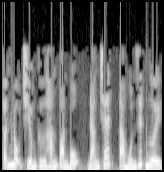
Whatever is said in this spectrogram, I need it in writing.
Phẫn nộ chiếm cứ hắn toàn bộ, đáng chết, ta muốn giết ngươi.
